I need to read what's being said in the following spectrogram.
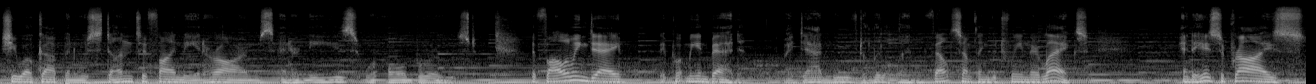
She woke up and was stunned to find me in her arms, and her knees were all bruised. The following day, they put me in bed my dad moved a little and felt something between their legs. And to his surprise,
